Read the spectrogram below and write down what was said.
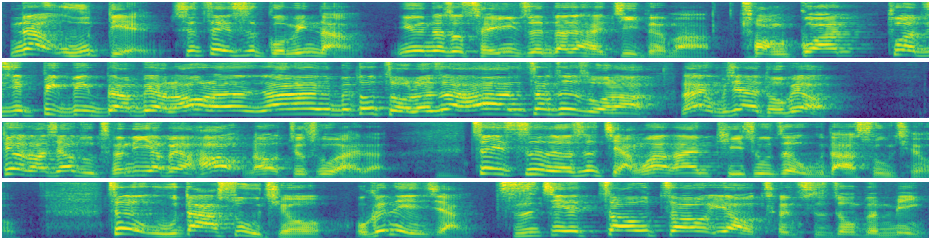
那五点是这次国民党，因为那时候陈玉珍大家还记得吗？闯关突然之间病病病病，然后呢，啊你们都走了是吧？啊上厕所了，来我们现在投票，调查小组成立要不要？好，然后就出来了。这次呢是蒋万安提出这五大诉求，这五大诉求我跟你讲，直接招招要陈时中的命，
